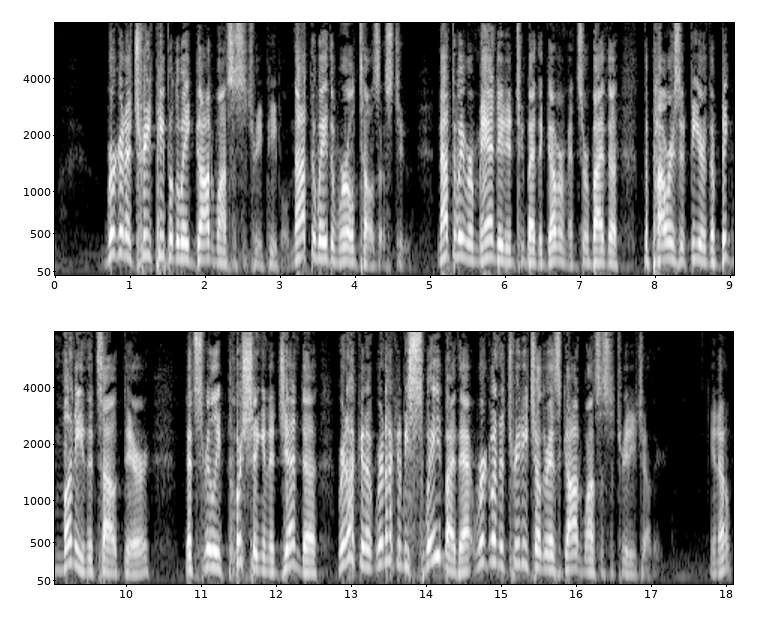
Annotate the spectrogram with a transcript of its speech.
We're going to treat people the way God wants us to treat people, not the way the world tells us to. Not the way we're mandated to by the governments or by the, the powers that be or the big money that's out there that's really pushing an agenda. We're not going we're not going to be swayed by that. We're going to treat each other as God wants us to treat each other. You know?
